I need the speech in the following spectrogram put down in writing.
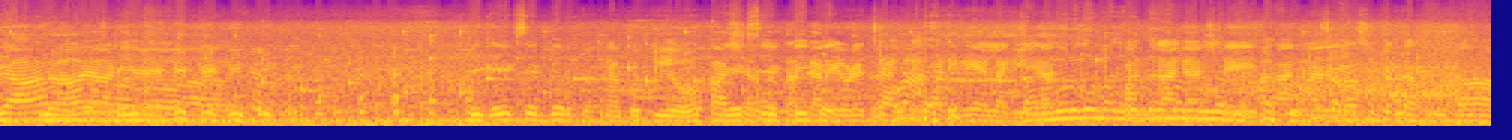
या ठीक आहे एक करतो. नको की हो पाचशे रुपये गाडी घ्यायला चांगलं पंधरा ऑगस्ट. हां.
